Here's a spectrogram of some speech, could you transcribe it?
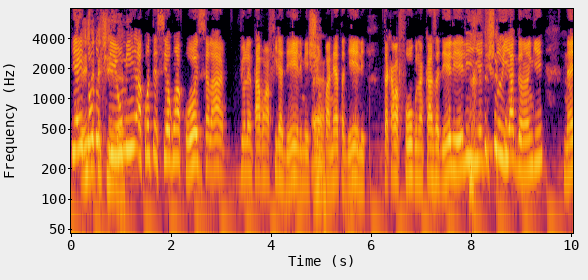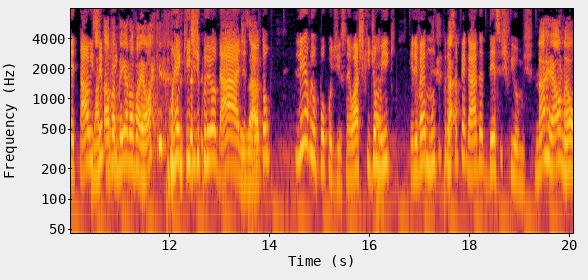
E aí todo ex-detetive, filme acontecia alguma coisa, sei lá, violentavam a filha dele, mexiam É. com a neta dele, tacava fogo na casa dele, e ele ia destruir a gangue, né, e tal, e sempre Matava com, meia Nova York. com requinte de crueldade e tal. Então, lembra um pouco disso, né? Eu acho que John É. Wick, ele vai muito por Na- essa pegada desses filmes. Na real, não,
